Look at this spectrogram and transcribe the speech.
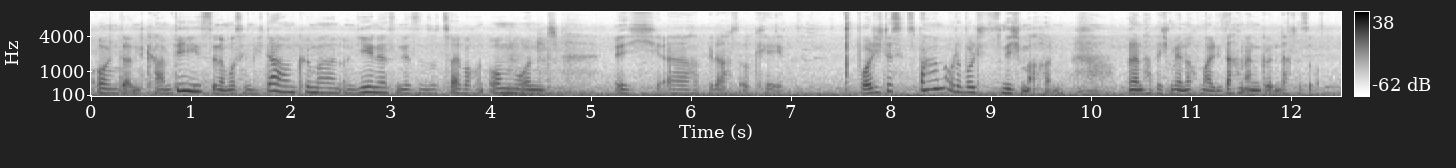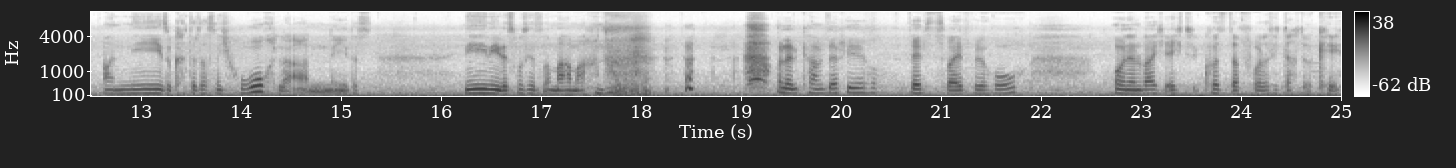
Und dann kam dies und dann muss ich mich darum kümmern und jenes und jetzt sind so zwei Wochen um und ich äh, habe gedacht, okay, wollte ich das jetzt machen oder wollte ich das nicht machen? Und dann habe ich mir nochmal die Sachen angehört und dachte so, oh nee, so kannst du das nicht hochladen. Nee, das, nee, nee, das muss ich jetzt nochmal machen. und dann kam sehr viel Selbstzweifel hoch und dann war ich echt kurz davor, dass ich dachte, okay,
